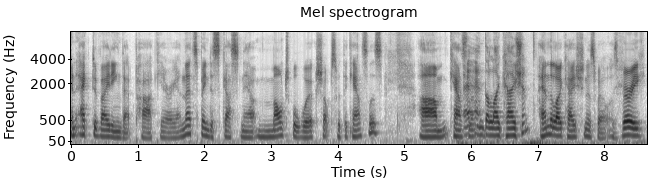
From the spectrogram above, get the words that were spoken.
and activating that park area. And that's been discussed now at multiple workshops with the councillors. Um, councillor, and the location? And the location as well. It was very,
